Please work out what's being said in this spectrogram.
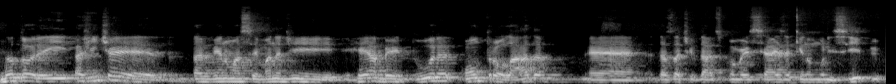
Doutor, a gente está é, vivendo uma semana de reabertura controlada é, das atividades comerciais aqui no município.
